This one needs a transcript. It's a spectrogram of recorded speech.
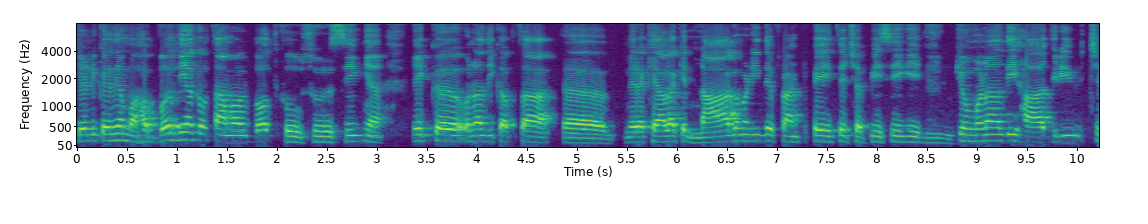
ਜਿਹੜੀ ਕਹਿੰਦੇ ਆ, ਮੁਹੱਬਤ ਦੀਆਂ ਕਵਿਤਾਵਾਂ ਬਹੁਤ ਖੂਬਸੂਰਤ ਸੀਗੀਆਂ। ਇੱਕ ਉਹਨਾਂ ਦੀ ਕਵਿਤਾ ਮੇਰਾ ਖਿਆਲ ਹੈ ਕਿ ਨਾਗਮਣੀ ਦੇ ਫਰੰਟ ਪੇਜ ਤੇ ਛਪੀ ਸੀਗੀ ਚੁੰਮਣਾ ਦੀ ਹਾਜ਼ਰੀ ਵਿੱਚ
